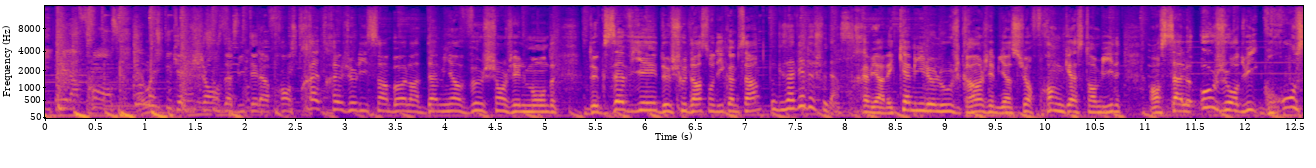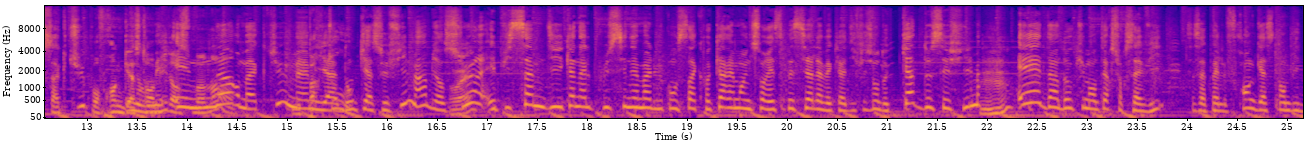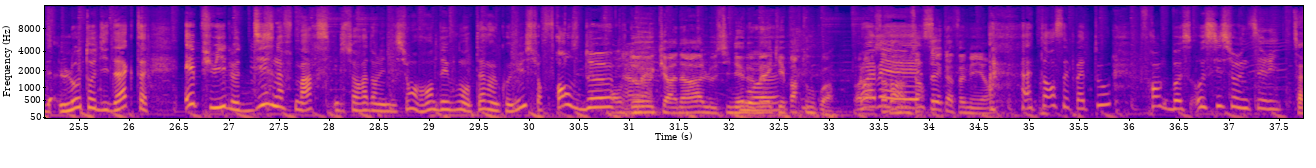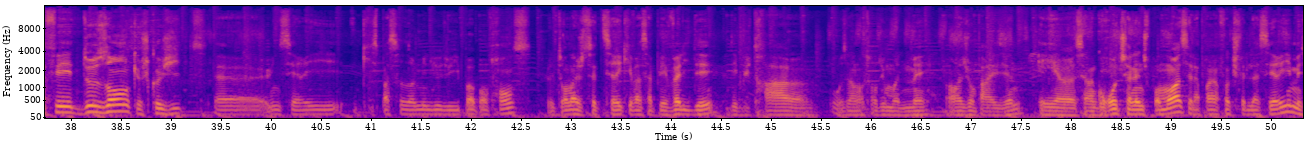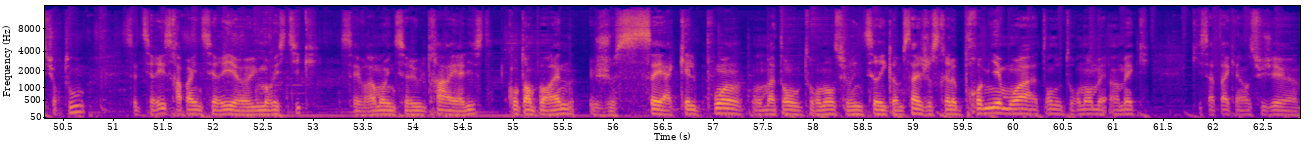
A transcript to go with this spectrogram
oui, quelle chance d'habiter la France. Très très joli symbole. hein. Damien veut changer le monde. De Xavier de Choudins, on dit comme ça Xavier de Choudins. Très bien, avec Camille Lelouch, Gringe et bien sûr Franck Gastambide en salle aujourd'hui. Grosse actu pour Franck Gastambide en ce moment. énorme actu même. Il y a donc il y a ce film, hein, bien sûr. Ouais. Et puis samedi, Canal Plus Cinéma lui consacre carrément une soirée spéciale avec la diffusion de quatre de ses films Mhm. et d'un documentaire sur sa vie. Ça s'appelle Franck Gastambide, l'autodidacte. Et puis le 19 mars, il sera dans l'émission Rendez-vous en terre inconnue sur France 2. France 2, Canal, le ciné, le Ouais. mec est partout quoi. Voilà, Ouais, ça mais va, c'est- ça avec la famille. Hein. Attends, c'est pas tout. Franck bosse aussi sur une série. Ça fait deux ans que je cogite euh, une série qui se passerait dans le milieu du hip-hop en France. Le tournage de cette série qui va s'appeler Validé débutera euh, aux alentours du mois de mai en région parisienne. Et euh, c'est un gros challenge pour moi. C'est la première fois que je fais de la série, mais surtout, cette série ne sera pas une série euh, humoristique. C'est vraiment une série ultra réaliste, contemporaine. Je sais à quel point on m'attend au tournant sur une série comme ça. Et je serai le premier, moi, à attendre au tournant mais un mec qui s'attaque à un sujet euh,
